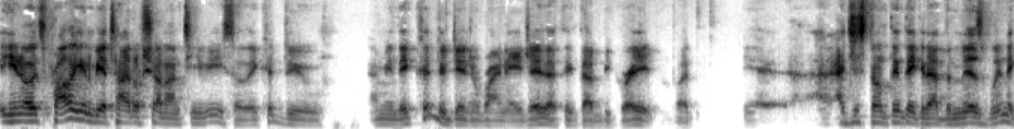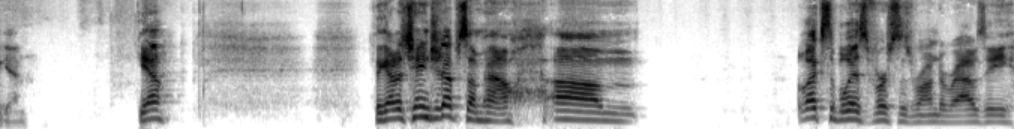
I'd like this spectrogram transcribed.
you know, it's probably going to be a title shot on TV. So they could do. I mean, they could do Daniel Bryan AJ. I think that'd be great. But yeah, I- just don't think they could have the Miz win again. yeah. They got to change it up somehow. Um, Alexa Bliss versus Ronda Rousey.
